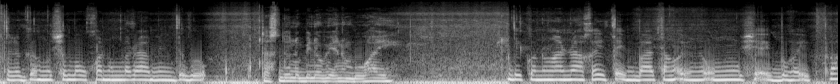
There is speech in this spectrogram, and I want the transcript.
Talagang sumuka ng maraming dugo. Tapos doon na binawian ng buhay. Hindi ko na nga nakita yung batang noong siya ay buhay pa.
